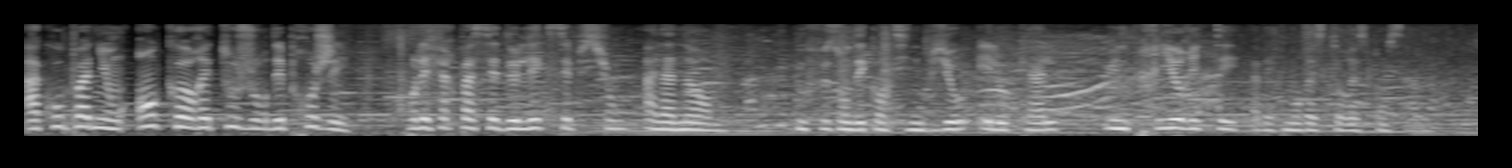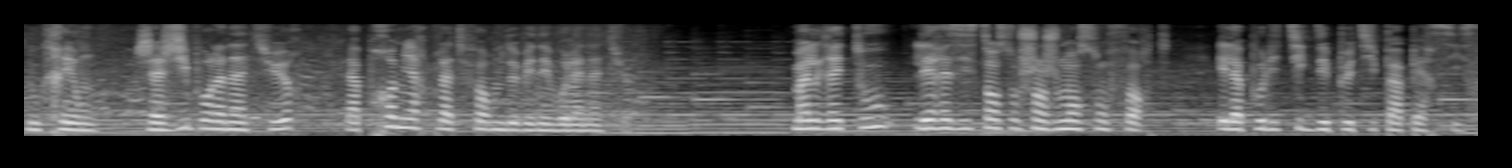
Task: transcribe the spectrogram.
Accompagnons encore et toujours des projets pour les faire passer de l'exception à la norme. Nous faisons des cantines bio et locales une priorité avec mon resto responsable. Nous créons J'agis pour la nature, la première plateforme de bénévolat nature. Malgré tout, les résistances au changement sont fortes et la politique des petits pas persiste.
